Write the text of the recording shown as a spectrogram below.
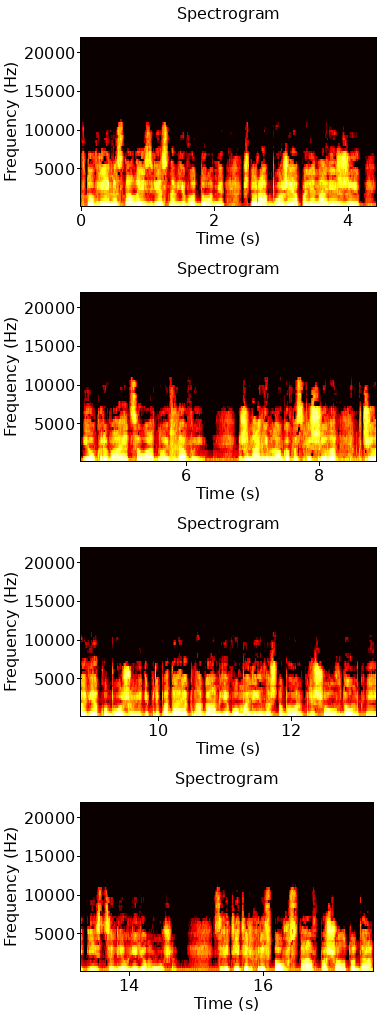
В то время стало известно в его доме, что раб Божий Аполлинарий жив и укрывается у одной вдовы. Жена немного поспешила к человеку Божию и, припадая к ногам его, молила, чтобы он пришел в дом к ней и исцелил ее мужа. Святитель Христов, встав, пошел туда,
